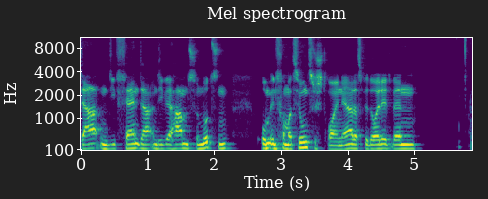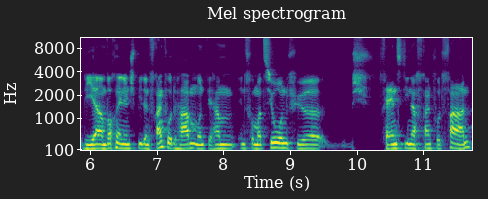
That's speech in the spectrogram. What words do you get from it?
Daten, die Fan-Daten, die wir haben, zu nutzen, um Informationen zu streuen. Ja, das bedeutet, wenn wir am Wochenende ein Spiel in Frankfurt haben und wir haben Informationen für Fans, die nach Frankfurt fahren,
